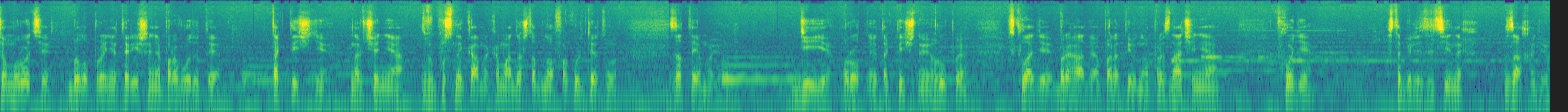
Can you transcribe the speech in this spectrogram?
Цьому році було прийнято рішення проводити тактичні навчання з випускниками командно-штабного факультету за темою дії ротної тактичної групи в складі бригади оперативного призначення в ході стабілізаційних заходів.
